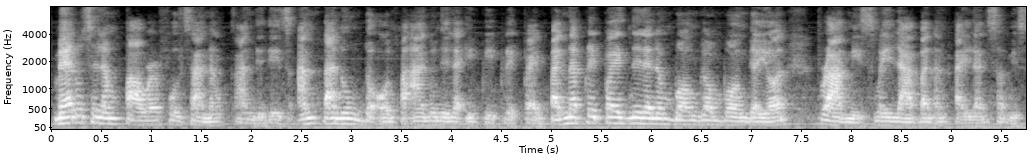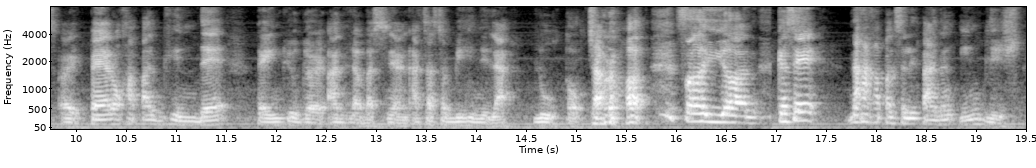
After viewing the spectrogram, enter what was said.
meron silang powerful sanang candidates. Ang tanong doon, paano nila ipiprepare? Pag na-prepared nila ng bonggang-bongga yon promise, may laban ang Thailand sa Miss Earth. Pero kapag hindi, thank you girl, ang labas niyan. At sasabihin nila, luto. Charot! So, yon Kasi, nakakapagsalita ng English.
